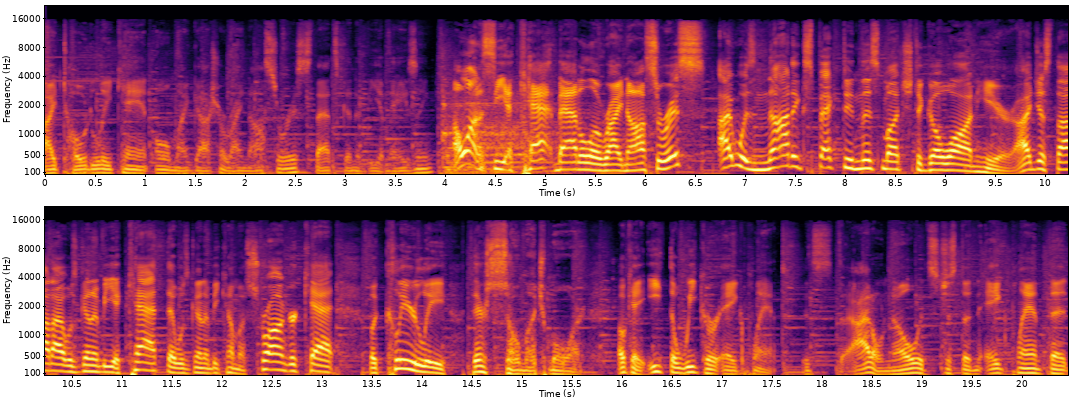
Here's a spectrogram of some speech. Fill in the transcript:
I totally can't. Oh my gosh, a rhinoceros? That's gonna be amazing. I wanna see a cat battle a rhinoceros. I was not expecting this much to go on here. I just thought I was gonna be a cat that was gonna become a stronger cat, but clearly there's so much more. Okay, eat the weaker eggplant. It's, I don't know, it's just an eggplant that,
